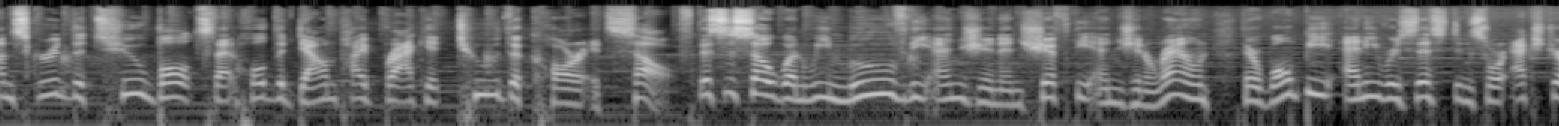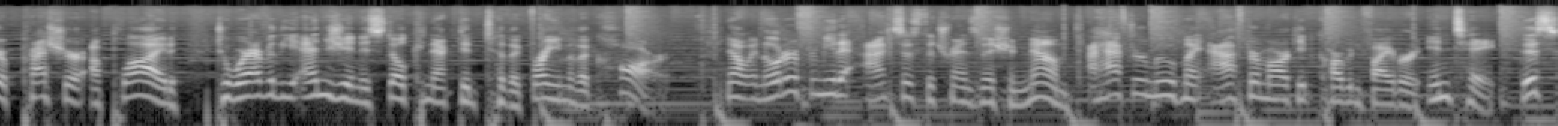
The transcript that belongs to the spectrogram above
unscrewed the two bolts that hold the downpipe bracket to the car itself. This is so when we move the engine and shift the engine around, there won't be any resistance or extra pressure applied to wherever the engine is still connected to the frame of the car. Now, in order for me to access the transmission mount, I have to remove my aftermarket carbon fiber intake. This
